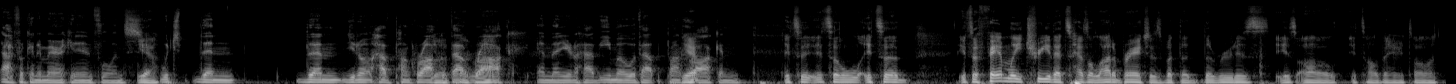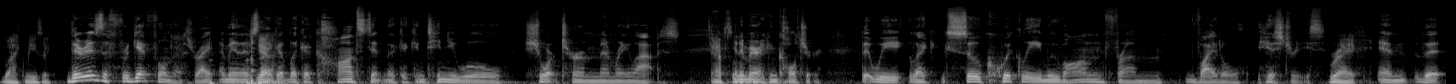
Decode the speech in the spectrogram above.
African American influence. Yeah. Which then then you don't have punk rock have without punk rock, rock. and then you don't have emo without the punk rock and It's a, it's a, it's a, it's a family tree that has a lot of branches, but the the root is is all it's all there. It's all black music. There is a forgetfulness, right? I mean, there's Yeah. like a like a constant, like a continual short term memory lapse in American culture that we like so quickly move on from vital histories. Right. and that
